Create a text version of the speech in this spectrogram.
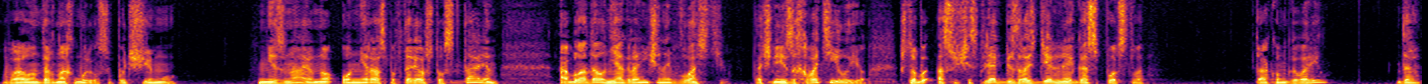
Валандер нахмурился. «Почему?» «Не знаю, но он не раз повторял, что Сталин обладал неограниченной властью, точнее, захватил ее, чтобы осуществлять безраздельное господство». «Так он говорил?» «Да».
